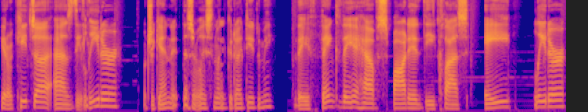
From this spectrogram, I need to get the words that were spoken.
Horikita as the leader, which again, it doesn't really seem like a good idea to me. They think they have spotted the Class A leader,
